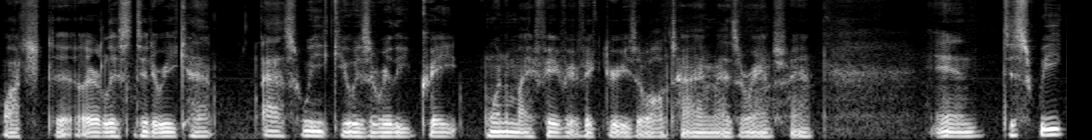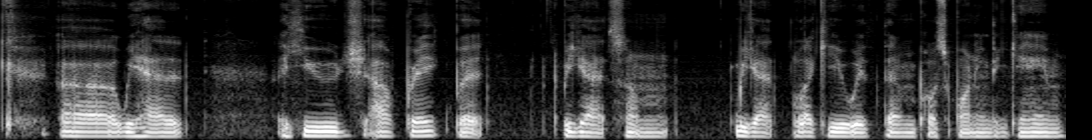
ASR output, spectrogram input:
Watched the, or listened to the recap last week. It was a really great, one of my favorite victories of all time as a Rams fan. And this week, uh, we had a huge outbreak, but we got some, we got lucky with them postponing the game,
